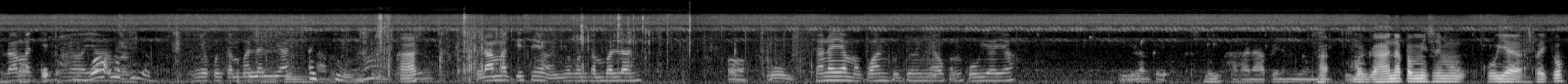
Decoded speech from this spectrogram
Salamat kasi nyo yan. Inyo kong tambalan yan. Ay, Ha? Salamat kasi nyo. Inyo kong tambalan. Oh. Kung sana yan, magkuhan po doon niya akong kuya ya. Bilang kayo. Hahanapin ang yung Ha, maghahanap pa minsan yung kuya Raiko.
